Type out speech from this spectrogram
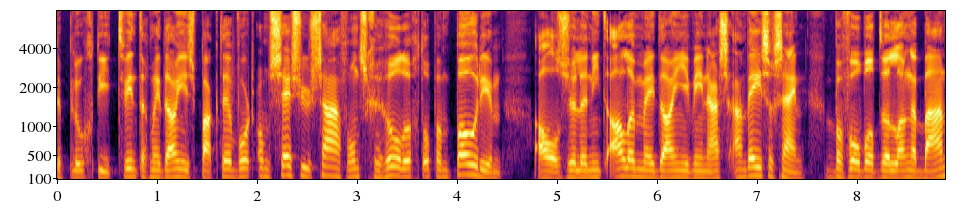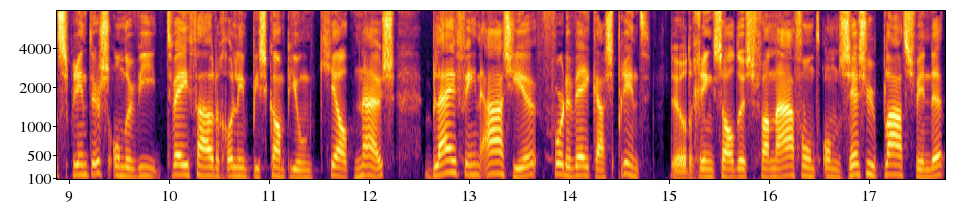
De ploeg die 20 medailles pakte, wordt om 6 uur s avonds gehuldigd op een podium. Al zullen niet alle medaillewinnaars aanwezig zijn. Bijvoorbeeld de lange baansprinters, onder wie tweevoudig Olympisch kampioen Kjeld Nuis, blijven in Azië voor de WK Sprint. De huldiging zal dus vanavond om 6 uur plaatsvinden.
